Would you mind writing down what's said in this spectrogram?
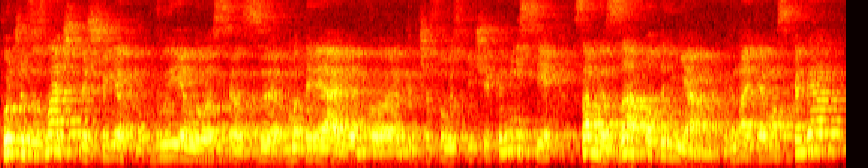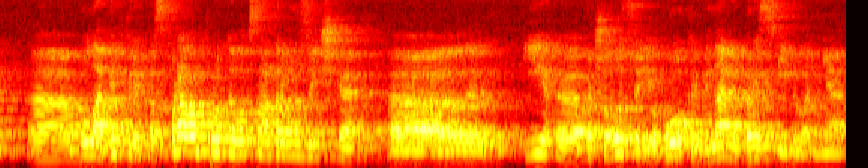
Хочу зазначити, що як виявилося з матеріалів е, тимчасової слідчої комісії, саме за поданням Геннадія Москаля е, була відкрита справа проти Олександра Музичка. Е, і почалося його кримінальне переслідування.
